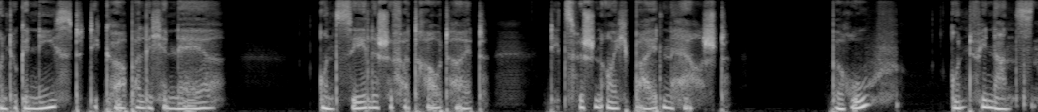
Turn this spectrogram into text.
und du genießt die körperliche Nähe und seelische Vertrautheit, die zwischen euch beiden herrscht. Beruf und Finanzen.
